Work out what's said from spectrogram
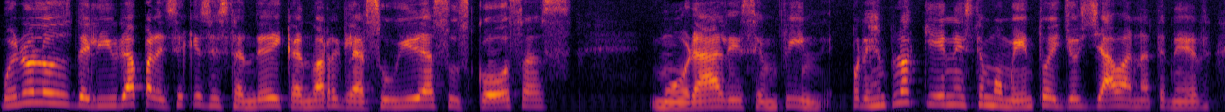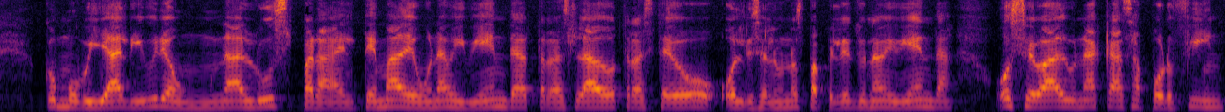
Bueno, los de Libra parece que se están dedicando a arreglar su vida, sus cosas morales, en fin. Por ejemplo, aquí en este momento ellos ya van a tener como vía libre una luz para el tema de una vivienda, traslado, trasteo o le salen unos papeles de una vivienda o se va de una casa por fin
